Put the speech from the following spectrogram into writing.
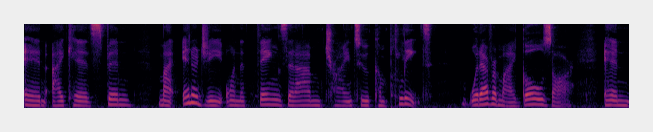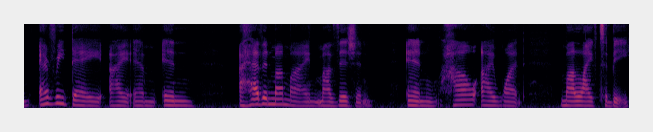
and I can spend my energy on the things that I'm trying to complete, whatever my goals are. And every day I am in, I have in my mind my vision and how I want my life to be.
